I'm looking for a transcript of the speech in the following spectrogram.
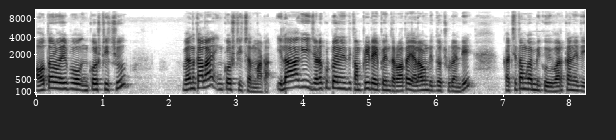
అవతల వైపు ఇంకో స్టిచ్చు వెనకాల ఇంకో స్టిచ్ అనమాట ఇలాగే ఈ జడకుట్టు అనేది కంప్లీట్ అయిపోయిన తర్వాత ఎలా ఉండిద్దో చూడండి. ఖచ్చితంగా మీకు ఈ వర్క్ అనేది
